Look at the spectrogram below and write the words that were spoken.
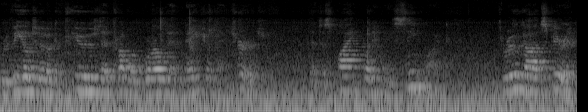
to reveal to a confused and troubled world and nation and church that despite what it may seem like, through God's Spirit,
